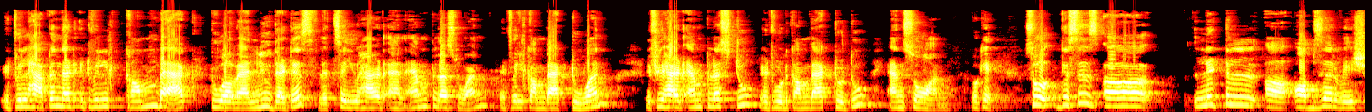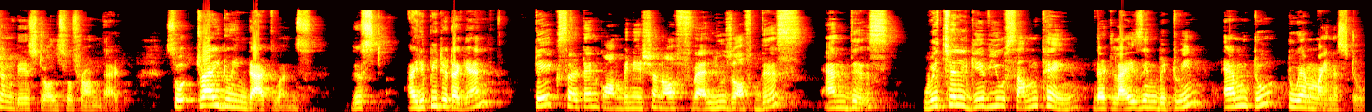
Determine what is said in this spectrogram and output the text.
It will happen that it will come back to a value that is let's say you had an m plus 1 it will come back to 1 if you had m plus 2 it would come back to 2 and so on. Okay? So this is a little uh, observation based also from that so try doing that once just i repeat it again take certain combination of values of this and this which will give you something that lies in between m to 2m minus 2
